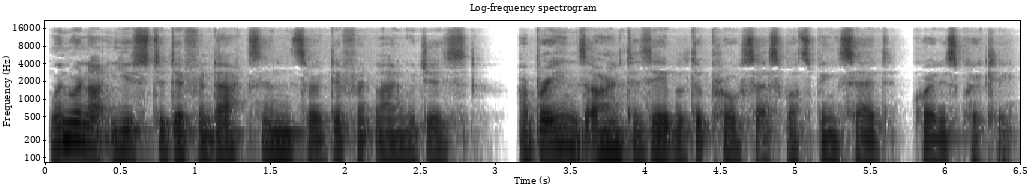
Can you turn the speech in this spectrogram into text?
When we're not used to different accents or different languages, our brains aren't as able to process what's being said quite as quickly.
